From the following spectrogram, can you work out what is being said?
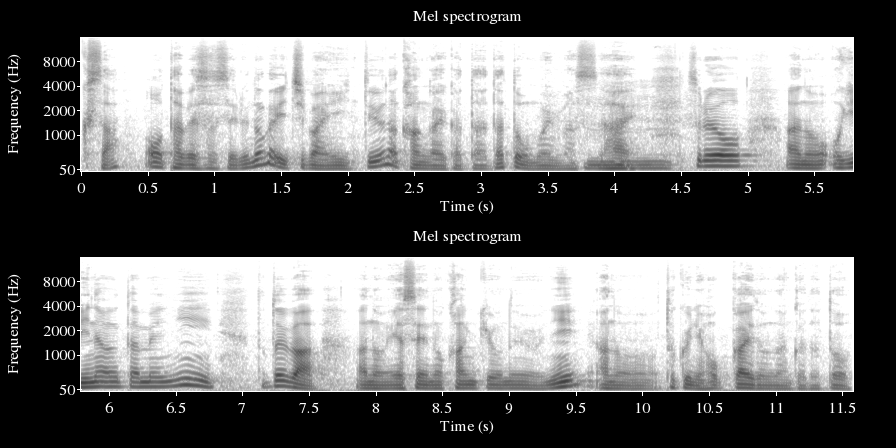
草を食べさせるのが一番いいっていうような考え方だと思います。はい、それをあの補うために例えばあの野生の環境のようにあの特に北海道なんかだと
